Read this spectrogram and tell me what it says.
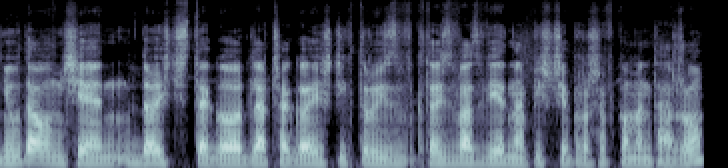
Nie udało mi się dojść tego dlaczego. Jeśli ktoś, ktoś z Was wie, napiszcie proszę w komentarzu.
